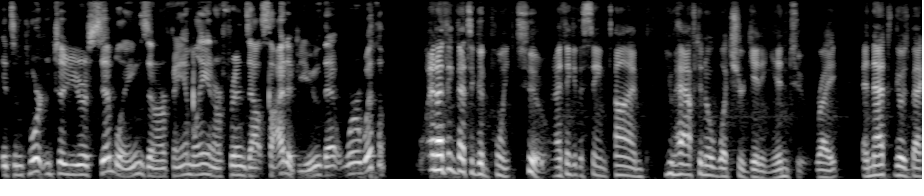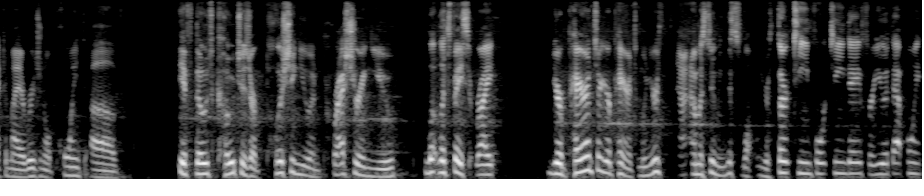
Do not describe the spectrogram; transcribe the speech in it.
it's important to your siblings and our family and our friends outside of you that we're with them. And I think that's a good point too. And I think at the same time, you have to know what you're getting into, right? And that goes back to my original point of if those coaches are pushing you and pressuring you, let's face it, right? Your parents are your parents. When you're, I'm assuming this is what, you're 13, 14 day for you at that point?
